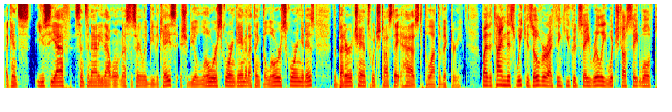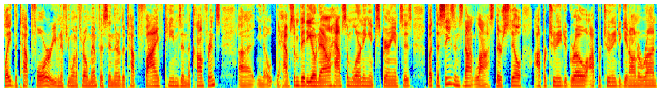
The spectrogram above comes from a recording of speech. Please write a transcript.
Against UCF, Cincinnati, that won't necessarily be the case. It should be a lower scoring game, and I think the lower scoring it is, the better a chance Wichita State has to pull out the victory by the time this week is over, I think you could say really Wichita State will have played the top four, or even if you want to throw Memphis in there, the top five teams in the conference. Uh, you know, have some video now, have some learning experiences, but the season's not lost. There's still opportunity to grow, opportunity to get on a run,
